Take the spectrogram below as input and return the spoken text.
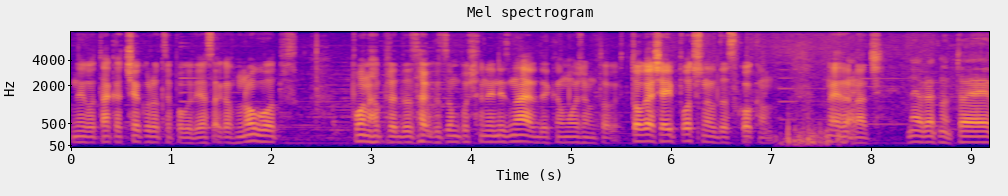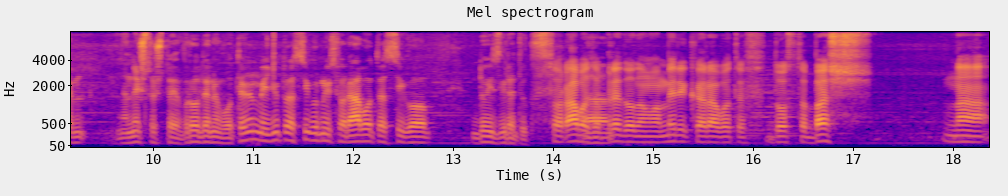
него така чекорот се погоди. Ја сакав многу од понапред да закуцам, пошто не ни знаев дека можам тогаш. Тогаш ја и почнав да скокам на еден начин. Најверојатно тоа е нешто што е вродено во тебе, меѓутоа сигурно и со работа си го доизградил. Со работа пред да одам Америка работев доста баш на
